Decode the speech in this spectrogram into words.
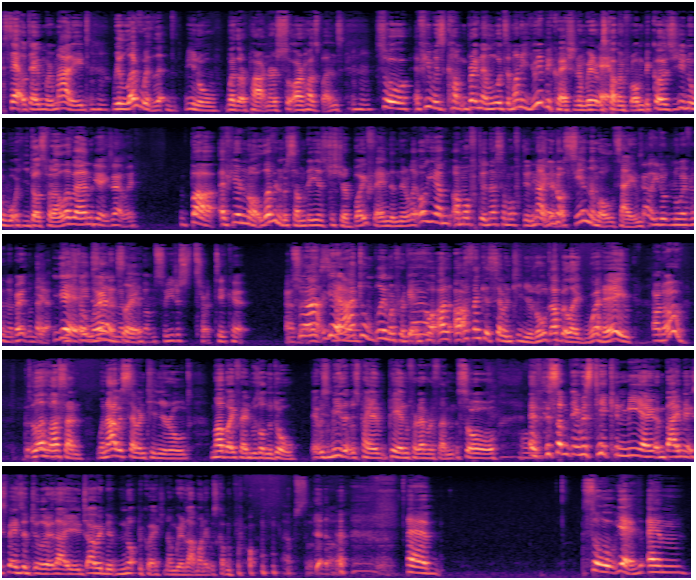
settled down, we're married, Mm-hmm. we live with, it, you know, with our partners, so our husbands. Mm-hmm. So if he was come, bringing in loads of money, you would be questioning where it was coming from because you know what he does for a living. Yeah, exactly. But if you're not living with somebody, it's just your boyfriend, and they're like, "Oh yeah, I'm, I'm off doing this, I'm off doing that." Yeah. You're not seeing them all the time. Exactly. You don't know everything about them yet. Uh, yeah, you're still learning about them, so you just sort of take it. As So it I, is, yeah, I don't blame her for getting No. caught. I, I think at 17 years old, I'd be like, well, hey, I know. But listen, when I was 17 year old, my boyfriend was on the dole. It was me that was paying paying for everything. So Oh. if somebody was taking me out and buying me expensive jewellery at that age, I would not be questioning where that money was coming from. Absolutely not. um, so yeah, um,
